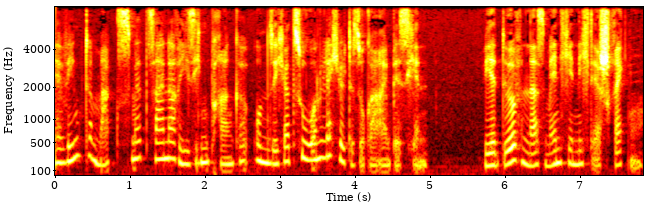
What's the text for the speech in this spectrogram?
Er winkte Max mit seiner riesigen Pranke unsicher zu und lächelte sogar ein bisschen. Wir dürfen das Männchen nicht erschrecken.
